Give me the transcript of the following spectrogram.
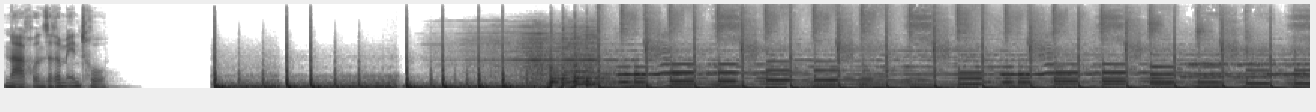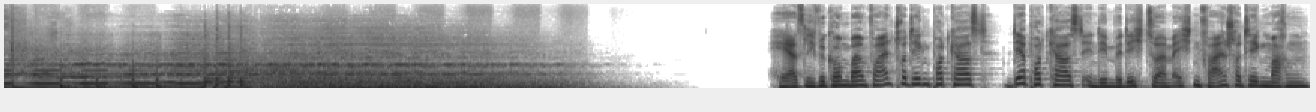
nach unserem Intro. Herzlich willkommen beim Vereinsstrategen Podcast, der Podcast, in dem wir dich zu einem echten Vereinsstrategen machen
